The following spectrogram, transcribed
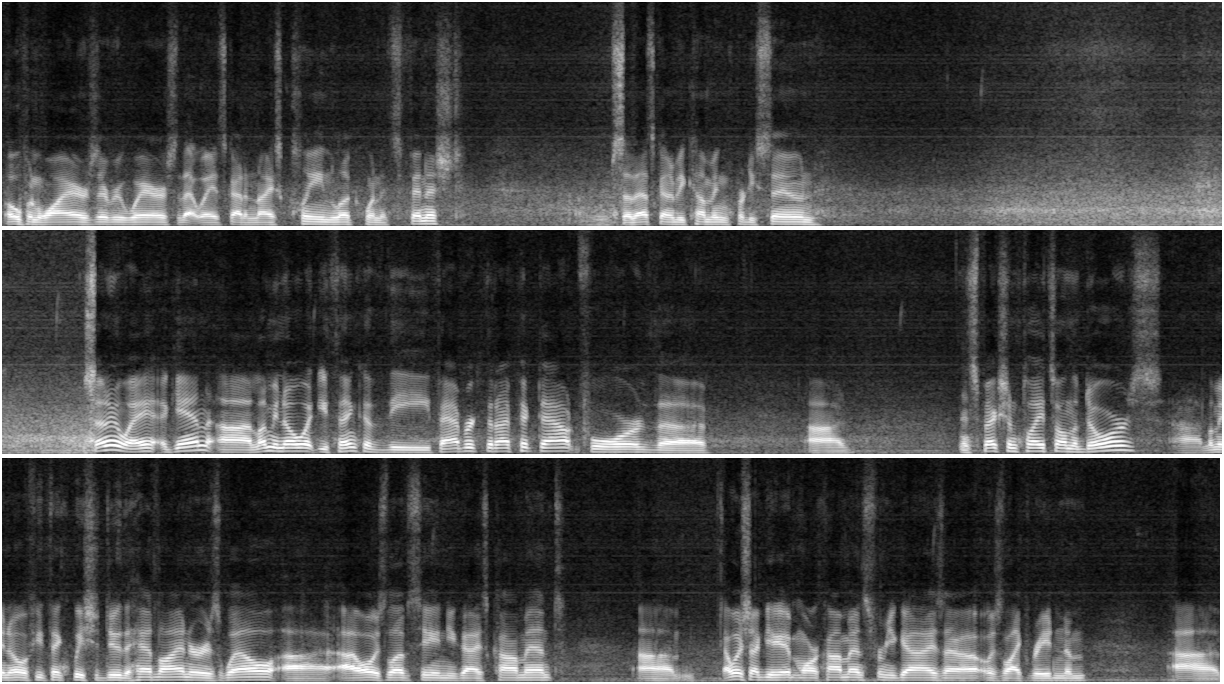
open wires everywhere. So that way it's got a nice clean look when it's finished so that's going to be coming pretty soon. So anyway, again, uh, let me know what you think of the fabric that I picked out for the uh, inspection plates on the doors. Uh, let me know if you think we should do the headliner as well. Uh, I always love seeing you guys comment. Um, I wish I could get more comments from you guys. I always like reading them. Uh,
